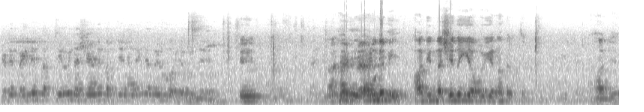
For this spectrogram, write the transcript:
ਜਿਹੜੇ ਪਹਿਲੇ ਬੱਚੇ ਉਹ ਵੀ ਨਸ਼ਿਆਂ ਦੇ ਬੱਚੇ ਨਾਲ ਜਾਂ ਕੋਈ ਹੋਰ ਜੋ ਹੁੰਦੇ ਇਹ ਹਾਂਜੀ ਉਹਦੇ ਵੀ ਹਾਂਜੀ ਨਸ਼ੇ ਦੇ ਹੀ ਆ ਉਹ ਹੀ ਇਹਨਾਂ ਦੇ ਉੱਤੇ। ਹਾਂਜੀ।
